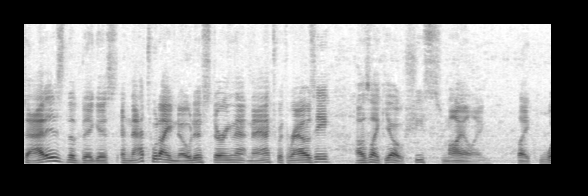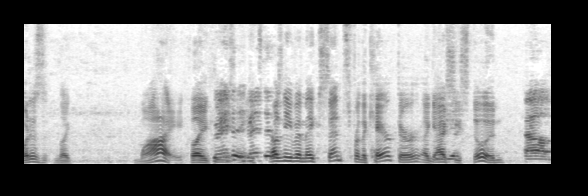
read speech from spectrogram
That is the biggest, and that's what I noticed during that match with Rousey. I was like, "Yo, she's smiling. Like, what is like? Why? Like, Granted- it granted- doesn't even make sense for the character. Like, as she stood. Uh,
